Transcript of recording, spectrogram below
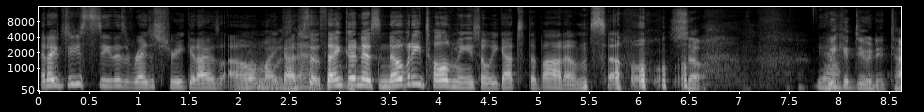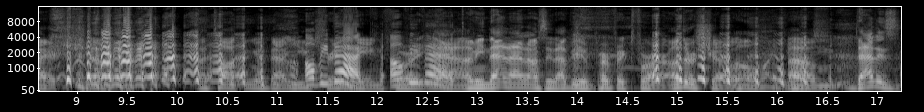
and i just see this red streak and i was oh, what my was gosh so thank goodness nobody told me until we got to the bottom so So yeah. we could do an entire show uh, talking about you I'll be back. training I'll be back. Yeah, I mean that, that honestly that'd be perfect for our other show. Oh my gosh. um, that is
